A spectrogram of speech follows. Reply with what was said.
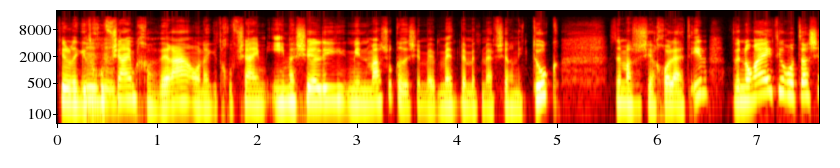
כאילו נגיד מהמם. חופשה עם חברה, או נגיד חופשה עם אימא שלי, מין משהו כזה שבאמת באמת מאפשר ניתוק, זה משהו שיכול להטעין, ונורא הייתי רוצה ש,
